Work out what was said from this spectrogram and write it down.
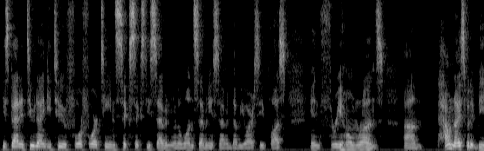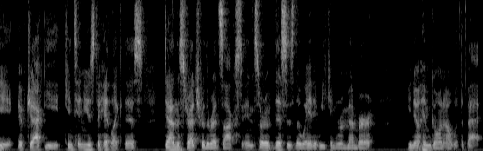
he's batted 292, 414, 667 with a 177 WRC plus and three home runs. Um, how nice would it be if Jackie continues to hit like this down the stretch for the Red Sox and sort of this is the way that we can remember, you know, him going out with the bat?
